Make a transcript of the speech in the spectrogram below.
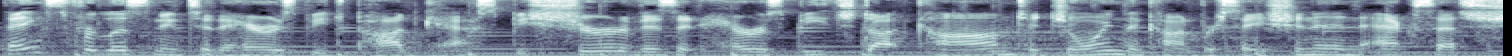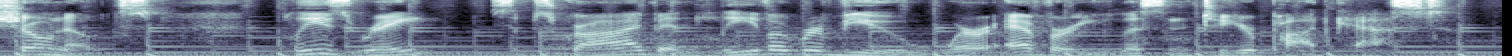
Thanks for listening to the Harris Beach podcast. Be sure to visit harrisbeach.com to join the conversation and access show notes. Please rate, subscribe, and leave a review wherever you listen to your podcast.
